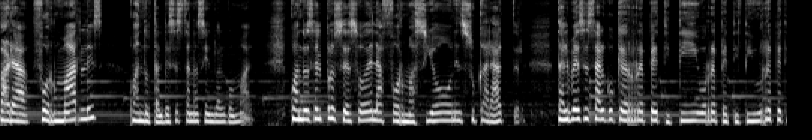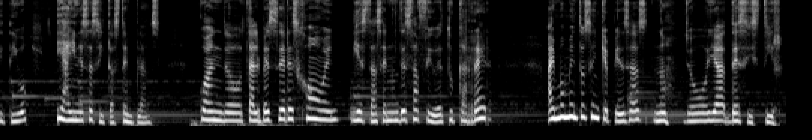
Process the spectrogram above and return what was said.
para formarles cuando tal vez están haciendo algo mal, cuando es el proceso de la formación en su carácter. Tal vez es algo que es repetitivo, repetitivo repetitivo y ahí necesitas templanza. Cuando tal vez eres joven y estás en un desafío de tu carrera, hay momentos en que piensas, no, yo voy a desistir.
